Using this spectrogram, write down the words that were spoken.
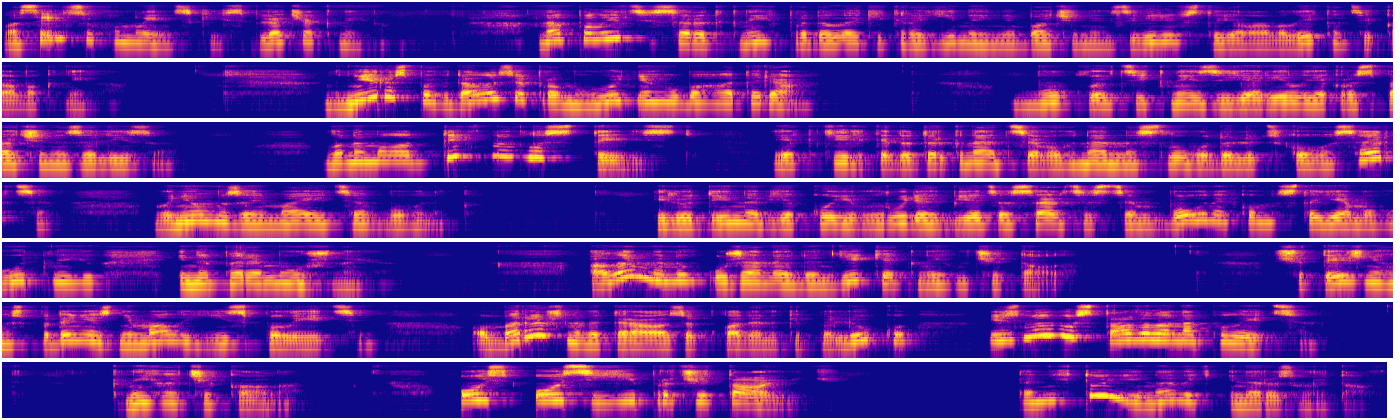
Василь Сухомлинський Спляча книга. На полиці серед книг про далекі країни і небачених звірів стояла велика цікава книга. В ній розповідалося про могутнього богатиря. Букви в цій книзі яріли, як розпечене залізо. Вона мала дивну властивість. Як тільки доторкнеться вогненне слово до людського серця, в ньому займається вогник. І людина, в якої в грудях б'ється серце з цим вогником, стає могутньою і непереможною. Але минув уже не один рік, як книгу читала. Щотижня господиня знімала її з полиці, обережно витирала з обкладинки пилюку і знову ставила на полицю. Книга чекала. Ось ось її прочитають. Та ніхто її навіть і не розгортав.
